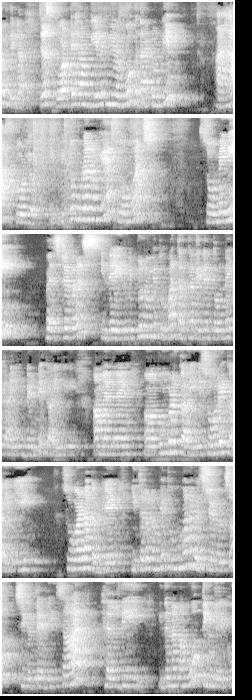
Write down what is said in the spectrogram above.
ಬರ್ದಿಲ್ಲ just what they have given in your book that only I have told you ಇದು ಬಿಟ್ಟು ಕೂಡ ನಮಗೆ so much so many vegetables ಇದೆ ಇದು ಬಿಟ್ಟು ನಮಗೆ ತುಂಬ ತರಕಾರಿ ಇದೆ ತೊಂಡೆಕಾಯಿ ಬೆಂಡೆಕಾಯಿ ಆಮೇಲೆ ಆ, ಕುಂಬಳಕಾಯಿ ಸೋರೆಕಾಯಿ ಸುವರ್ಣಗಡ್ಡೆ ಈ ಥರ ನಮಗೆ ತುಂಬಾ ವೆಜಿಟೇಬಲ್ಸು ಸಿಗುತ್ತೆ. ದೀಸ್ ಆರ್ ಹೆಲ್ದಿ ಇದನ್ನ ನಾವು ತಿನ್ನಬೇಕು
